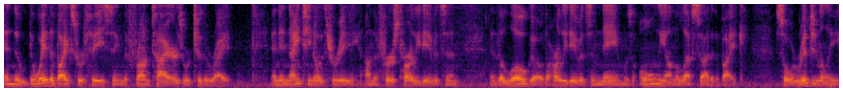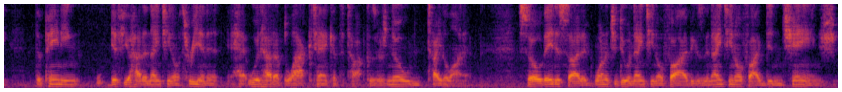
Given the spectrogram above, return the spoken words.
and the the way the bikes were facing, the front tires were to the right. And in 1903, on the first Harley Davidson, the logo, the Harley Davidson name, was only on the left side of the bike. So originally, the painting, if you had a 1903 in it, would had a black tank at the top because there's no title on it. So they decided, why don't you do a 1905? Because the 1905 didn't change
